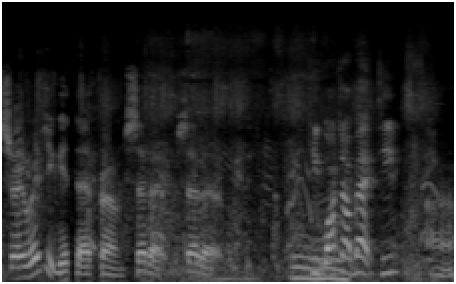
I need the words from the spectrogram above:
Shay, where'd you get that from? Shut up, shut up. T, watch out back, T. Uh,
